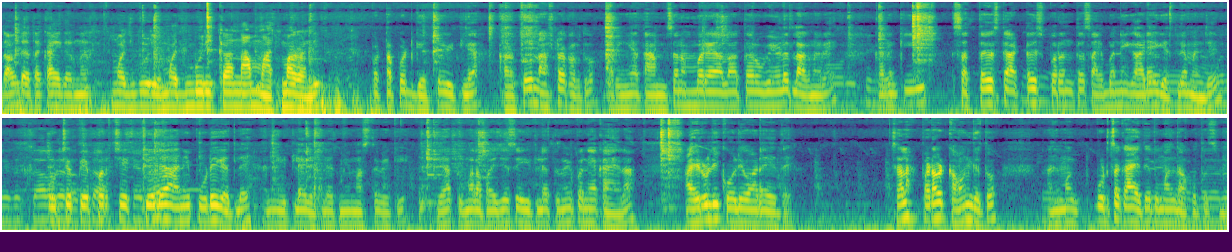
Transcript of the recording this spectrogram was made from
जाऊ दे आता काय करणार. मजबुरी मजबुरी का नाम महात्मा गांधी. पटापट घेतो इटल्या खातो नाश्ता करतो. कारण की आता आमचा नंबर आला तर वेळच लागणार आहे. कारण की सत्तावीस ते अठ्ठावीस पर्यंत साहेबांनी गाड्या घेतल्या म्हणजे पुढचे पेपर चेक केले आणि पुढे घेतले आणि इडल्या घेतल्यात. मी मस्तपैकी. या तुम्हाला पाहिजे असे इटल्या तुम्ही पण या खायला. ऐरोली कोळीवाडा येत. आहे चला पटापट खाऊन घेतो. आणि मग पुढचं काय आहे ते तुम्हाला दाखवतोच मी.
